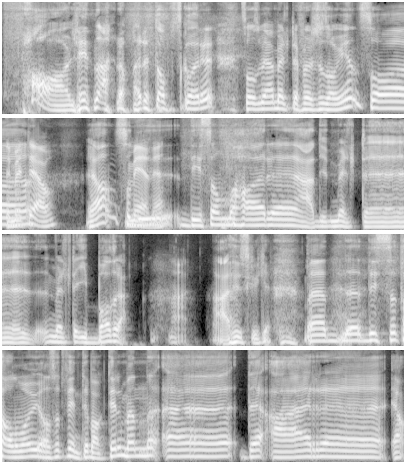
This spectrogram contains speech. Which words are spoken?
farlig nær å være toppskårer, sånn som jeg meldte før sesongen. Så, Det meldte jeg òg. Ja, så de, de som har eh, Nei, du meldte, meldte Ibba, tror jeg. Nei. Nei, jeg husker ikke. Men eh, Disse tallene må vi uansett finne tilbake til, men eh, det er eh, Ja.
